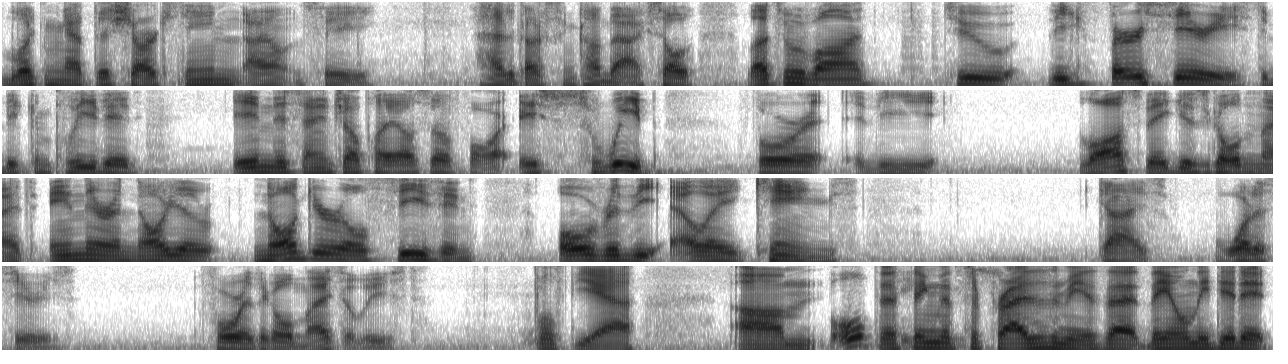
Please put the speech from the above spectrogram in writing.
looking at the Sharks team, I don't see how the Ducks can come back. So let's move on to the first series to be completed in this NHL playoff so far. A sweep for the Las Vegas Golden Knights in their inaugural, inaugural season over the LA Kings. Guys, what a series for the Golden Knights at least. Well, yeah. Um, Both the thing that surprises me is that they only did it.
